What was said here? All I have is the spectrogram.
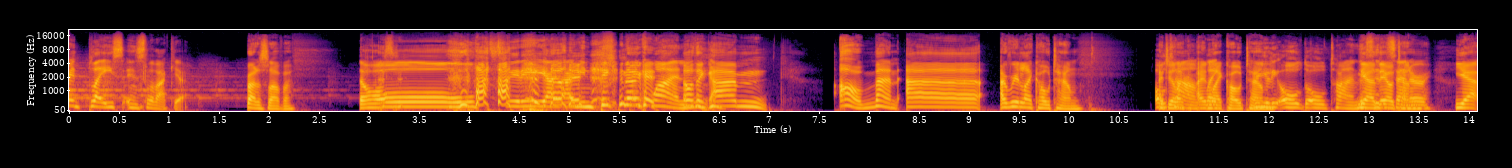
Favorite place in Slovakia? Bratislava. The whole city. I, I mean, pick, pick okay. one. I'll think. Um. Oh man. Uh. I really like Old Town. I do town, like. I like, Old Town. Really old, old town. The yeah, city the Old center. Town. Yeah.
